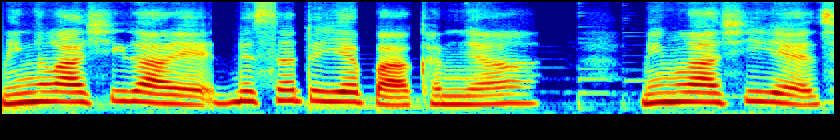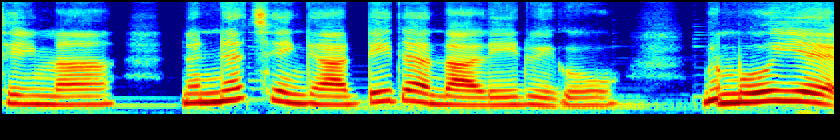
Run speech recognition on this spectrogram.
မင်္ဂလာရှိလာတဲ့နှစ်ဆက်တစ်ရက်ပါခမညာမင်္ဂလာရှိတဲ့အချိန်မှာနက်နက်ချိန်ကတေးတန်တာလေးတွေကိုမမိုးရဲ့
